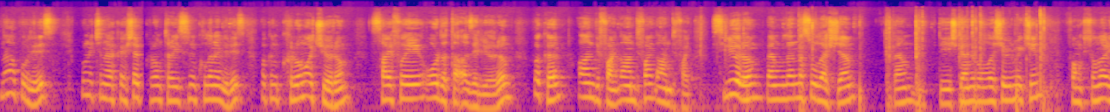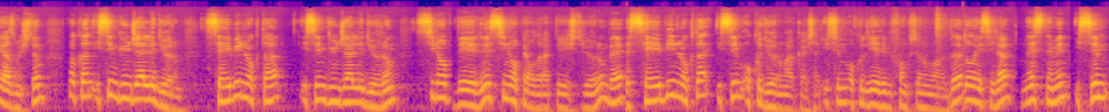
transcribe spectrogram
Ne yapabiliriz? Bunun için arkadaşlar Chrome tarayıcısını kullanabiliriz. Bakın Chrome'u açıyorum. Sayfayı orada tazeliyorum. Bakın undefined, undefined, undefined. Siliyorum. Ben bunlara nasıl ulaşacağım? Ben değişkenlere ulaşabilmek için fonksiyonlar yazmıştım. Bakın isim güncelle diyorum. S1 nokta isim güncelle diyorum. Sinop değerini sinope olarak değiştiriyorum ve S1 nokta isim oku diyorum arkadaşlar. İsim oku diye de bir fonksiyonum vardı. Dolayısıyla nesnemin isim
